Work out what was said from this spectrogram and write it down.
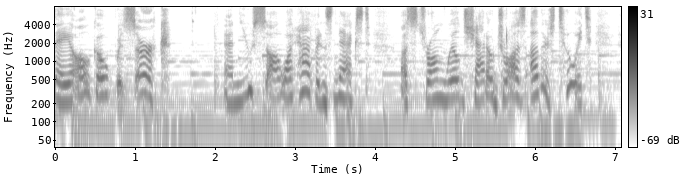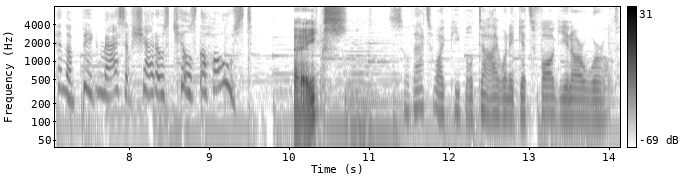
they all go berserk. And you saw what happens next. A strong willed shadow draws others to it, and the big mass of shadows kills the host. Yikes. So that's why people die when it gets foggy in our world.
